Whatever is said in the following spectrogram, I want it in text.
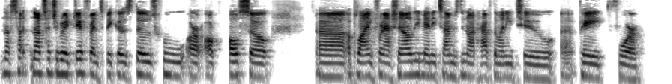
not, not such a great difference because those who are also uh, applying for nationality many times do not have the money to uh, pay for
